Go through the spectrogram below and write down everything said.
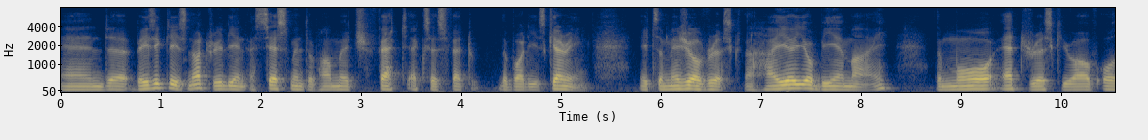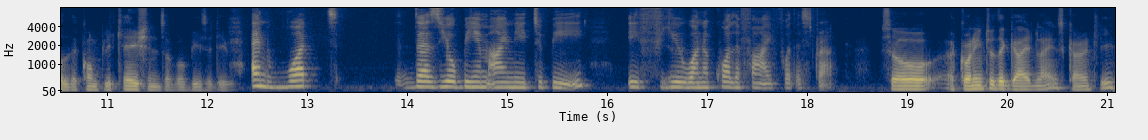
And uh, basically, it's not really an assessment of how much fat, excess fat the body is carrying. It's a measure of risk. The higher your BMI, the more at risk you are of all the complications of obesity. And what does your BMI need to be if you want to qualify for this drug? So, according to the guidelines currently,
